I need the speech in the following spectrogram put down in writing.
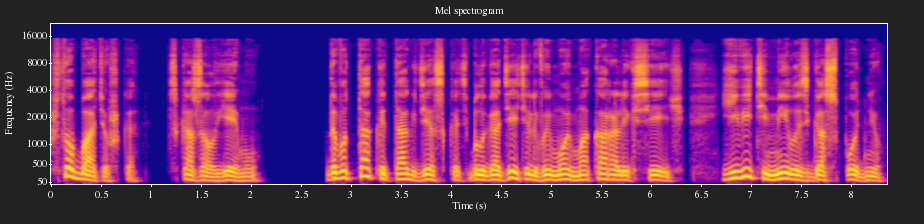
что, батюшка?» — сказал я ему. Да вот так и так, дескать, благодетель вы мой, Макар Алексеевич, явите милость Господню,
